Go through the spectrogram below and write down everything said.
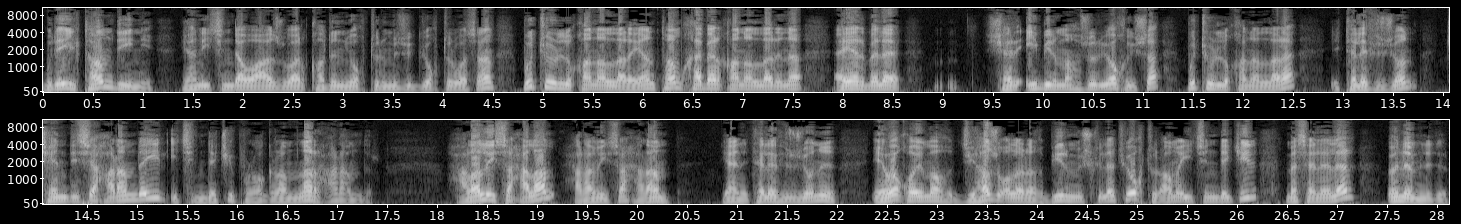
Bu değil tam dini. Yani içinde vaaz var, kadın yoktur, müzik yoktur vesaire. Bu türlü kanallara yani tam haber kanallarına eğer böyle şer'i bir mahzur yokuysa bu türlü kanallara e, televizyon kendisi haram değil, içindeki programlar haramdır. Halal ise halal, haram ise haram. Yani televizyonu eve koymak cihaz olarak bir müşkület yoktur ama içindeki meseleler önemlidir.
